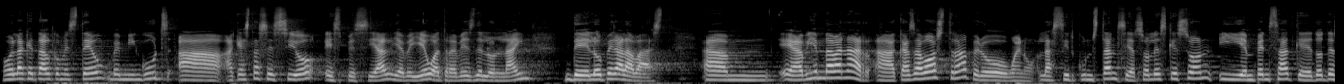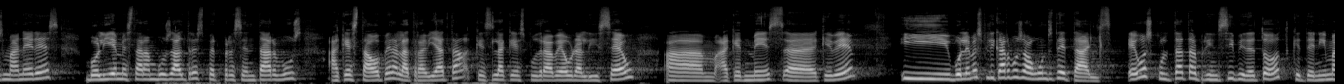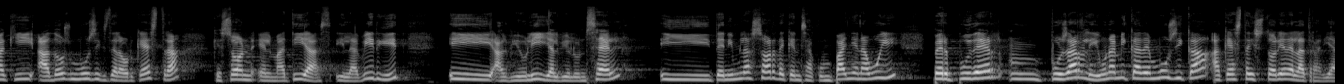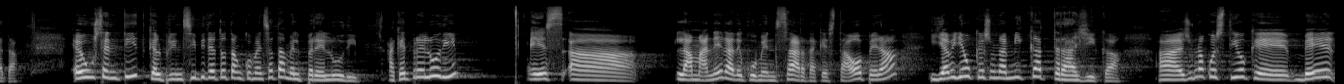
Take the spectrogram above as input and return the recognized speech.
Hola, què tal, com esteu? Benvinguts a aquesta sessió especial, ja veieu, a través de l'online, de l'Òpera a l'Abast. Um, eh, havíem d'anar a casa vostra, però bueno, les circumstàncies són les que són i hem pensat que de totes maneres volíem estar amb vosaltres per presentar-vos aquesta òpera, La Traviata, que és la que es podrà veure al Liceu um, aquest mes uh, que ve i volem explicar-vos alguns detalls. Heu escoltat al principi de tot que tenim aquí a dos músics de l'orquestra, que són el Matías i la Birgit, i el violí i el violoncel, i tenim la sort de que ens acompanyen avui per poder mm, posar-li una mica de música a aquesta història de la Traviata. Heu sentit que al principi de tot han començat amb el preludi. Aquest preludi és eh, la manera de començar d'aquesta òpera i ja veieu que és una mica tràgica. Uh, és una qüestió que ve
